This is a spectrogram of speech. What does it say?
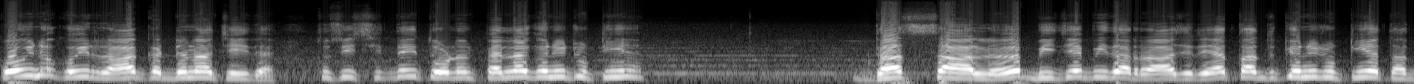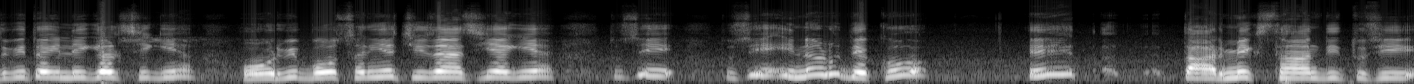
ਕੋਈ ਨਾ ਕੋਈ ਰਾਹ ਕੱਢਣਾ ਚਾਹੀਦਾ। ਤੁਸੀਂ ਸਿੱਧੇ ਹੀ ਤੋੜਨ ਪਹਿਲਾਂ ਕਿਉਂ ਨਹੀਂ ਟੁੱਟੀਆਂ? 10 ਸਾਲ ਬੀਜੇਪੀ ਦਾ ਰਾਜ ਰਿਹਾ ਤਦ ਕਿਉਂ ਨਹੀਂ ਟੁੱਟੀਆਂ? ਤਦ ਵੀ ਤਾਂ ਇਲੀਗਲ ਸੀਗੀਆਂ। ਹੋਰ ਵੀ ਬਹੁਤ ਸਾਰੀਆਂ ਚੀਜ਼ਾਂ ਐਸੀਆਂ ਹੈਗੀਆਂ। ਤੁਸੀਂ ਤੁਸੀਂ ਇਹਨਾਂ ਨੂੰ ਦੇਖੋ ਇਹ ਧਾਰਮਿਕ ਸਥਾਨ ਦੀ ਤੁਸੀਂ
